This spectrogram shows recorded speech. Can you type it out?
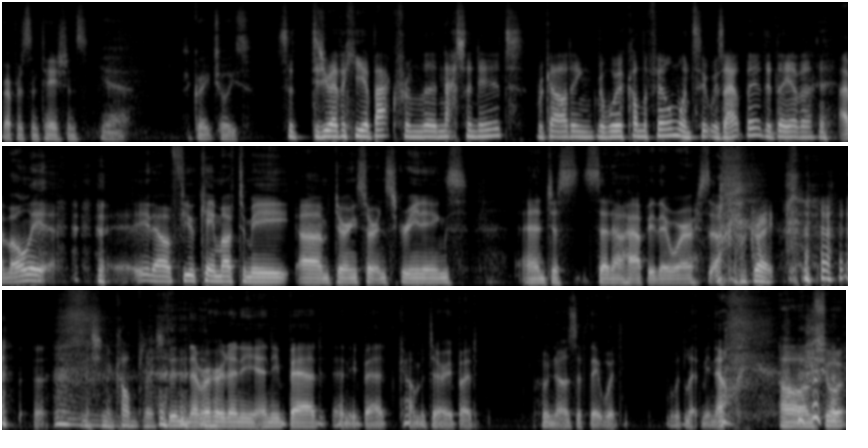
representations. Yeah, it's a great choice. So, did you ever hear back from the NASA nerds regarding the work on the film once it was out there? Did they ever? I've only, you know, a few came up to me um, during certain screenings and just said how happy they were. So. Great. Mission accomplished. didn't never heard any any bad any bad commentary, but who knows if they would would let me know. Oh, I'm sure.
